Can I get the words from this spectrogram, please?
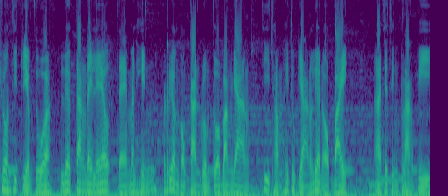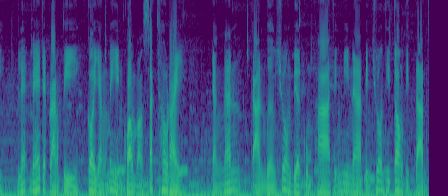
ช่วงที่เตรียมตัวเลือกตั้งได้แล้ว แต่มันเห็นเรื่องของการรวมตัวบางอย่าง ที่ทำให้ทุกอย่างเลื่อนออกไป อาจจะถึงกลางปี และแม้จะกลางปีก็ยังไม่เห็นความหวังสักเท่าไหร่ดังนั้นการเมืองช่วงเดือนกุมภาถึงมีนาเป็นช่วงที่ต้องติดตามต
